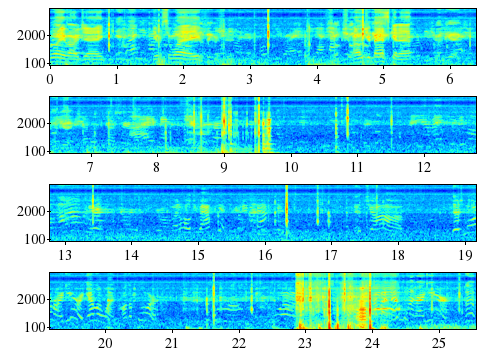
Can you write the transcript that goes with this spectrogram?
wave, RJ. Give us a wave. Hold your basket up. There's more right here. A yellow one on the floor. Whoa. How about this one right here? Look.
